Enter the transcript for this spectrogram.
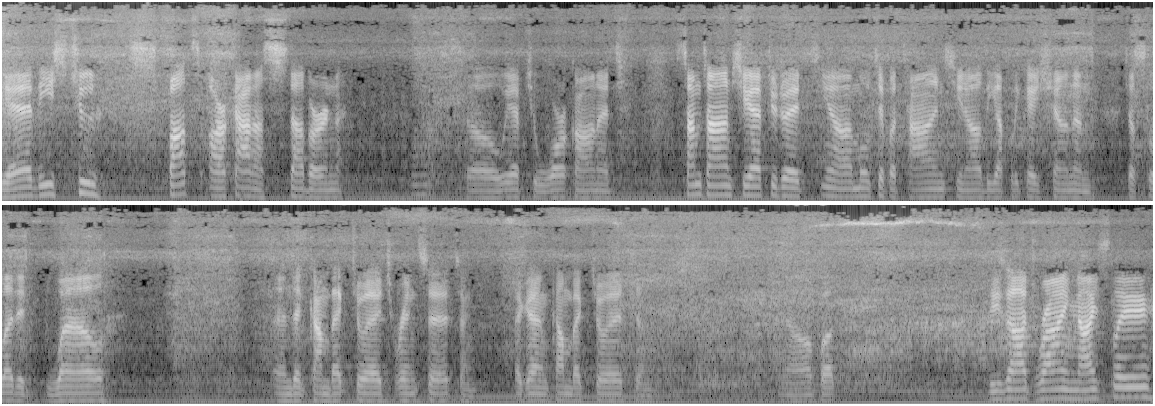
Yeah, these two spots are kind of stubborn. So we have to work on it. Sometimes you have to do it, you know, multiple times, you know, the application and just let it dwell. And then come back to it, rinse it, and again come back to it. And, you know, but these are drying nicely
